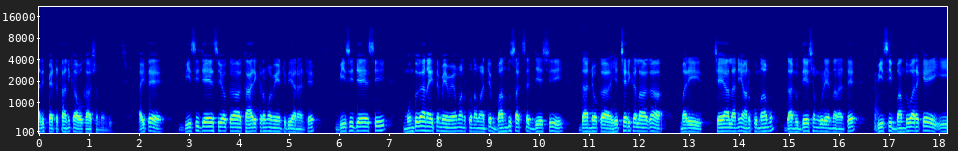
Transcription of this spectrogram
అది పెట్టడానికి అవకాశం ఉంది. అయితే బీసీజేఎస్ యొక్క కార్యక్రమం ఏంటిది అని అంటే బీసీజేఎస్సి ముందుగానైతే మేము ఏమనుకున్నామంటే బంద్ సక్సెస్ చేసి దాన్ని ఒక హెచ్చరికలాగా మరి చేయాలని అనుకున్నాము. దాని ఉద్దేశం కూడా ఏంటంటే బీసీ బంద్ వరకే ఈ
